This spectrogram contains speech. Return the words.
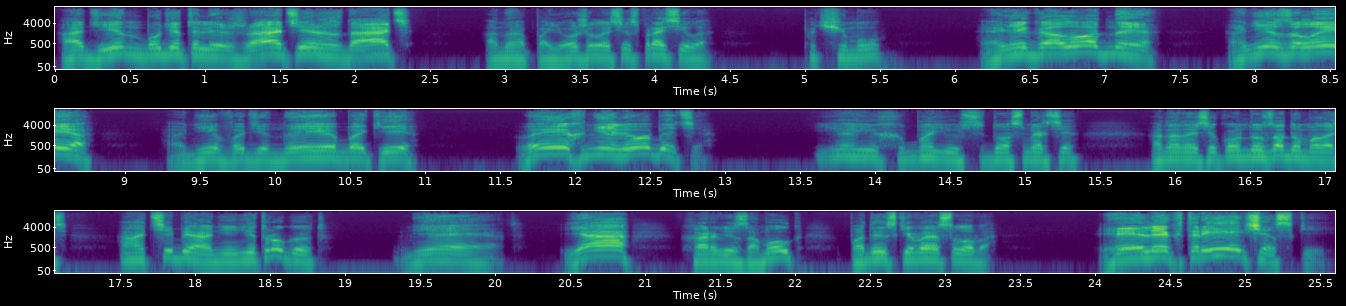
один будет лежать и ждать». Она поежилась и спросила, «Почему?» «Они голодные, они злые, они водяные быки. Вы их не любите?» «Я их боюсь до смерти». Она на секунду задумалась. «А тебя они не трогают?» «Нет, я...» — Харви замолк, подыскивая слово. «Электрический!»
